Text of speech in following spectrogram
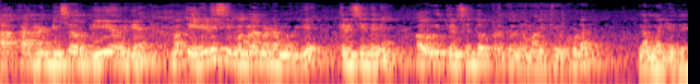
ಆ ಕಾರಣ ಡಿ ಸಿ ಅವರು ಬಿ ಅವರಿಗೆ ಮತ್ತು A D C Mangala madam ಅವರಿಗೆ ತಿಳಿಸಿದ್ದೀನಿ. ಅವರಿಗೆ ತಿಳಿಸಿದ್ದು ಪ್ರತಿಯೊಂದು ಮಾಹಿತಿಯೂ ಕೂಡ ನಮ್ಮಲ್ಲಿದೆ.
